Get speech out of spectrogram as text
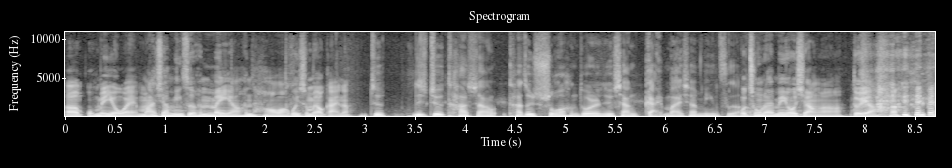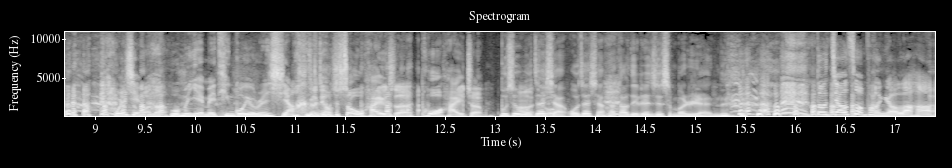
呃，我没有哎，马来西亚名字很美啊，很好啊，为什么要改呢？这那就他想，他就说很多人就想改马来西亚名字，我从来没有想啊，对啊，为什么呢？我们也没听过有人想，这叫受害者 迫害症。不是，我在想，我在想他到底认识什么人。都交错朋友了哈！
